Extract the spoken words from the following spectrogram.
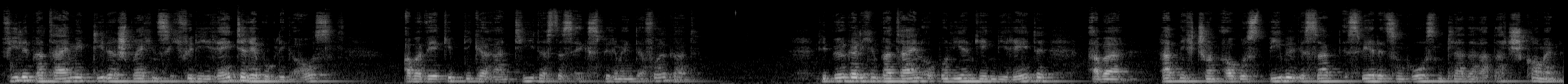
Viele Parteimitglieder sprechen sich für die Räterepublik aus, aber wer gibt die Garantie, dass das Experiment Erfolg hat? Die bürgerlichen Parteien opponieren gegen die Räte, aber hat nicht schon August Bibel gesagt, es werde zum großen Kladderadatsch kommen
